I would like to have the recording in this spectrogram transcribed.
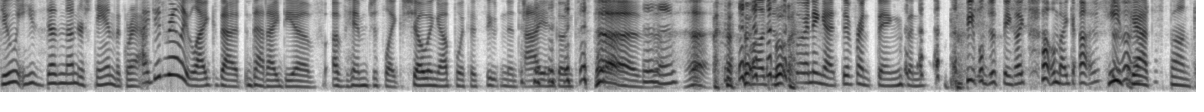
doing. He doesn't understand the graph. I did really like that that idea of of him just like showing up with a suit and a tie and going "Huh, huh," while just pointing at different things and people just being like, "Oh my gosh, He's got spunk.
